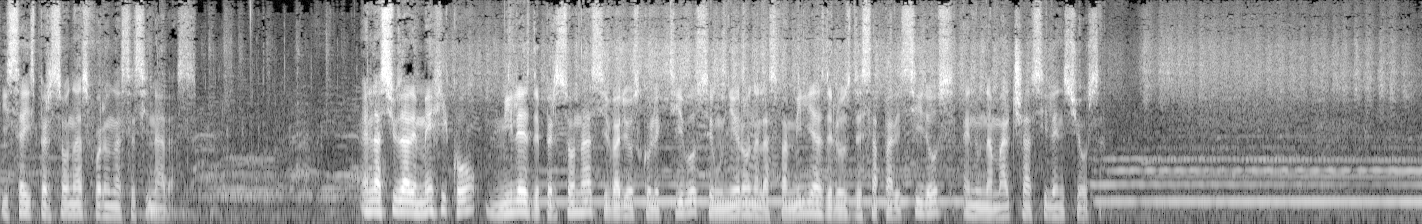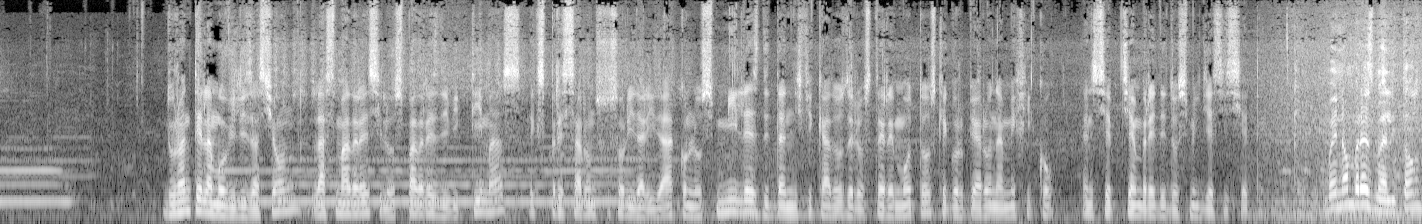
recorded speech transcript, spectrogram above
y seis personas fueron asesinadas. En la Ciudad de México, miles de personas y varios colectivos se unieron a las familias de los desaparecidos en una marcha silenciosa. Durante la movilización, las madres y los padres de víctimas expresaron su solidaridad con los miles de damnificados de los terremotos que golpearon a México en septiembre de 2017. Mi nombre es Melitón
